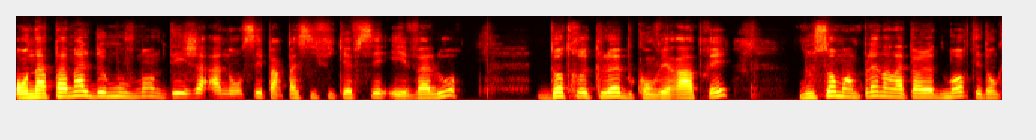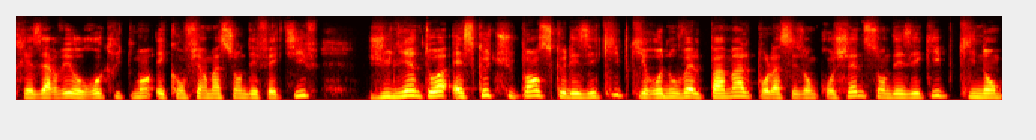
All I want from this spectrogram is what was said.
On a pas mal de mouvements déjà annoncés par Pacific FC et Valour, d'autres clubs qu'on verra après. Nous sommes en plein dans la période morte et donc réservés au recrutement et confirmation d'effectifs. Julien, toi, est-ce que tu penses que les équipes qui renouvellent pas mal pour la saison prochaine sont des équipes qui n'ont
